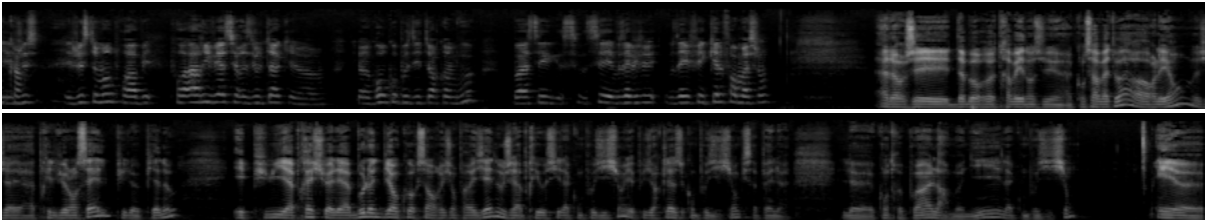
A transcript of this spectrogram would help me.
Et, justement, pour, pour, arriver à ce résultat, qui est un grand compositeur comme vous, bah, vous, avez fait, quelle formation? Alors, j'ai d'abord travaillé dans un conservatoire à Orléans. J'ai appris le violoncelle, puis le piano. Et puis après, je suis allé à Boulogne-Billancourt, c'est en région parisienne, où j'ai appris aussi la composition. Il y a plusieurs classes de composition qui s'appellent le contrepoint, l'harmonie, la composition et euh,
